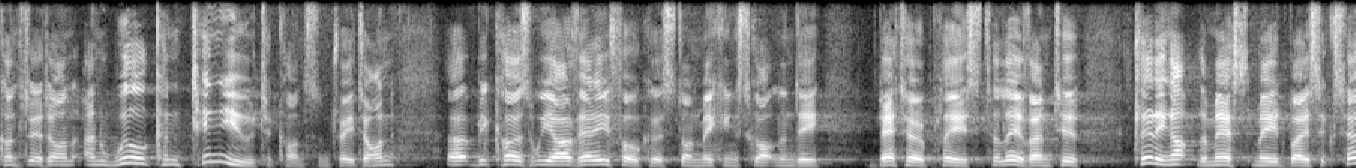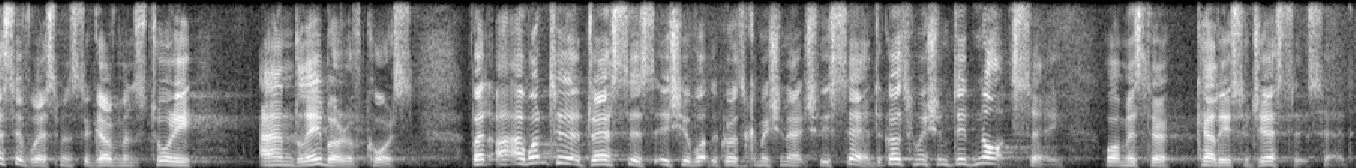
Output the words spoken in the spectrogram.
concentrated on and will continue to concentrate on uh, because we are very focused on making Scotland a better place to live and to clearing up the mess made by successive Westminster governments, Tory and Labour, of course. But I, want to address this issue of what the Growth Commission actually said. The Growth Commission did not say what Mr Kelly suggests it said.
